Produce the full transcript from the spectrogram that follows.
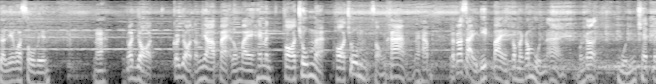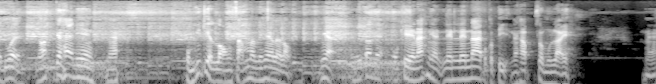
จะเรียกว่าโซเวนนะก็หยอดก็หยอดน้ำยาแปะลงไปให้มันพอชุ่มอะพอชุ่มสองข้างนะครับ แล้วก็ใส่ดิสไปก็มันก็หมุนอ่านมันก็หมุนเช็ดไปด้วยเนาะก็แค่นี้เองนะ ผมขี้เกียจลองซ้ำมันไม่ใช่อะไรหรอกเนี่ยอันนี้ก็เนี่ยโอเคนะเนี่ยเล่นเล่นได้ปกตินะครับ สมุนไพรนะ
